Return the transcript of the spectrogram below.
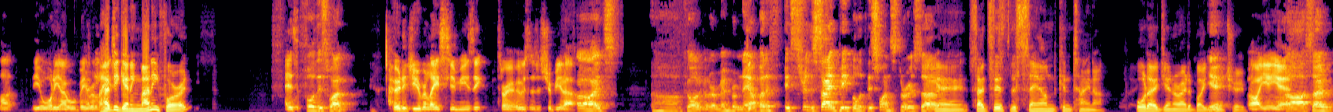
Like the audio will be I hope released. you're getting money for it. As, For this one, who did you release your music through? Who was the distributor? oh, it's oh god, I've got to remember them now. But if it's through the same people that this one's through, so Yeah. So it says the sound container, auto generated by Yeah. YouTube. Oh yeah, yeah. Uh, so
